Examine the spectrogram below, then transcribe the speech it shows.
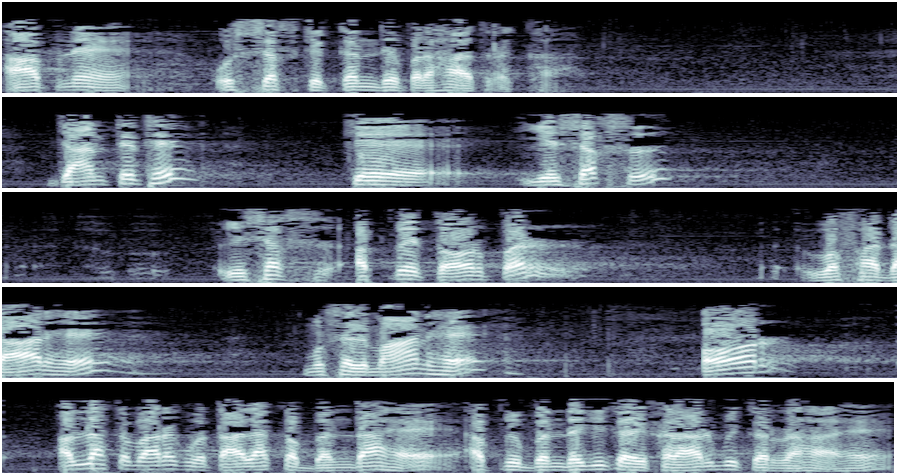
آپ نے اس شخص کے کندھے پر ہاتھ رکھا۔ جانتے تھے کہ یہ شخص یہ شخص اپنے طور پر وفادار ہے، مسلمان ہے اور اللہ تبارک و تعالیٰ کا بندہ ہے، اپنی بندگی کا اقرار بھی کر رہا ہے۔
